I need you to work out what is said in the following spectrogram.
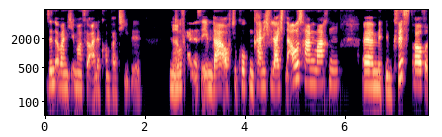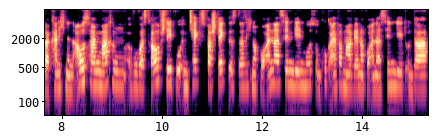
sind aber nicht immer für alle kompatibel. Insofern ist eben da auch zu gucken, kann ich vielleicht einen Aushang machen äh, mit einem Quiz drauf oder kann ich einen Aushang machen, wo was draufsteht, wo im Text versteckt ist, dass ich noch woanders hingehen muss und guck einfach mal, wer noch woanders hingeht und da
